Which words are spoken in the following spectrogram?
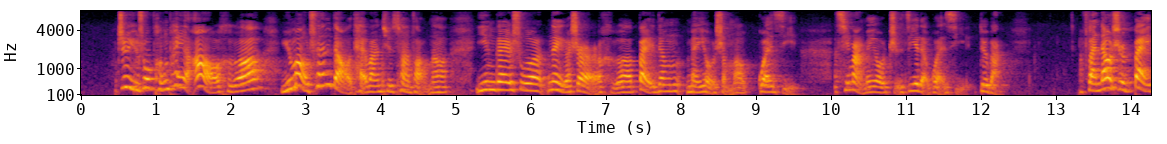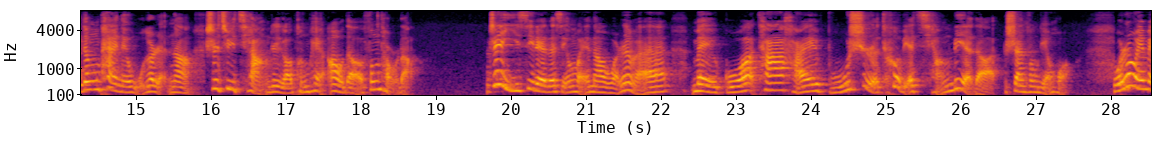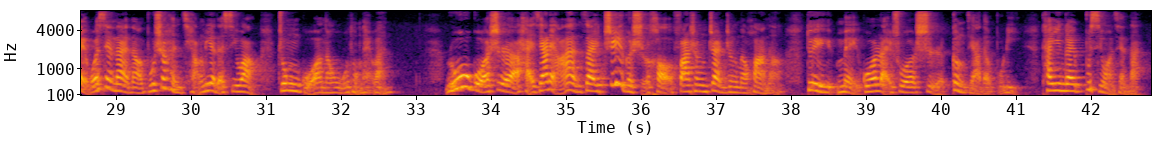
至于说蓬佩奥和余茂春到台湾去窜访呢，应该说那个事儿和拜登没有什么关系，起码没有直接的关系，对吧？反倒是拜登派那五个人呢，是去抢这个蓬佩奥的风头的。这一系列的行为呢，我认为美国他还不是特别强烈的煽风点火。我认为美国现在呢不是很强烈的希望中国能武统台湾。如果是海峡两岸在这个时候发生战争的话呢，对美国来说是更加的不利。他应该不希望现在。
